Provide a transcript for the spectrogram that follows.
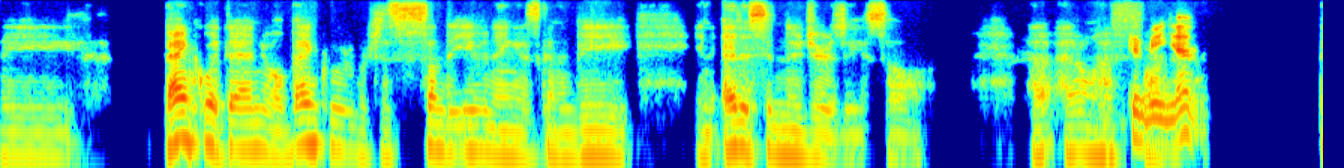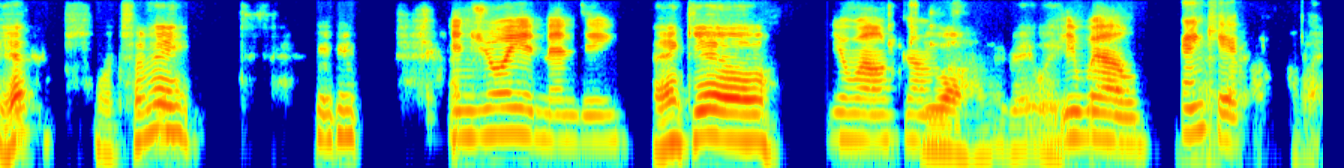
the banquet, the annual banquet, which is Sunday evening, is going to be in Edison, New Jersey. So I, I don't have convenient. Fun. Yep, works for me. Enjoy it, Mendy. Thank you. You're welcome. You will. Have a great week. You will. Thank you. Bye-bye.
